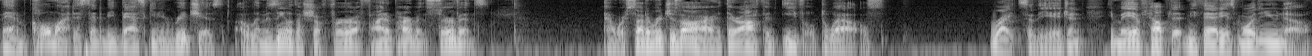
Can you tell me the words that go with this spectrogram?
Madame Colmont is said to be basking in riches a limousine with a chauffeur, a fine apartment, servants. And where sudden riches are, there often evil dwells. Right, said the agent. You may have helped me, Thaddeus, more than you know.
